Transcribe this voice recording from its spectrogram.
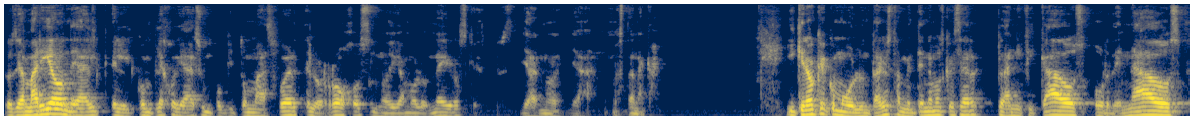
Los de amarillo, donde el, complejo ya es un poquito más fuerte, los rojos, no digamos los negros, que pues, ya, no, ya no están acá. Y creo que como voluntarios también tenemos que ser planificados, ordenados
